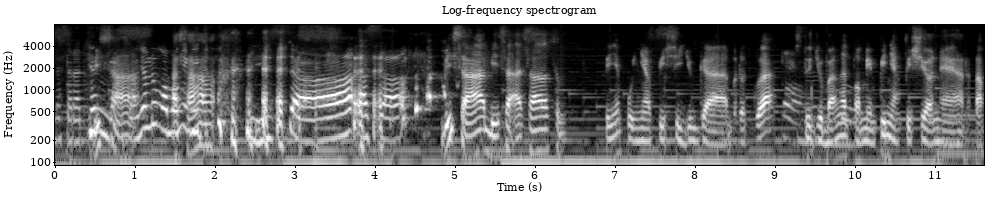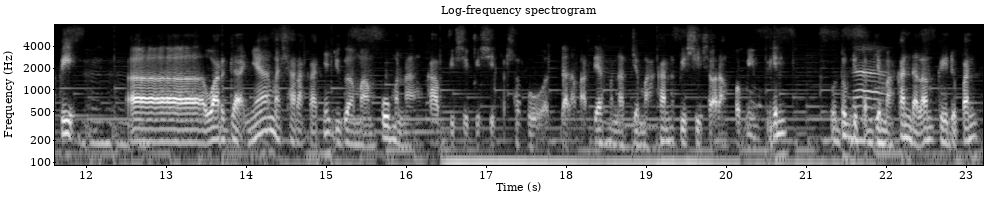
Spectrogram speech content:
ada syaratnya Bisa. nggak? soalnya lu ngomongnya gitu. Asal bisa asal bisa, bisa. Asal sepertinya punya visi juga. Menurut gua Nah, setuju Hmm. banget pemimpin yang visioner, tapi Hmm, hmm, eh, warganya, masyarakatnya juga mampu menangkap visi-visi tersebut dalam artian menerjemahkan visi seorang pemimpin untuk Nah. diterjemahkan dalam kehidupan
